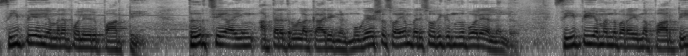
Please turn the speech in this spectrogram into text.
സി പി ഐ എമ്മിനെ പോലെ ഒരു പാർട്ടി തീർച്ചയായും അത്തരത്തിലുള്ള കാര്യങ്ങൾ മുകേഷ് സ്വയം പരിശോധിക്കുന്നത് പോലെയല്ലല്ലോ സി പി എം എന്ന് പറയുന്ന പാർട്ടി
